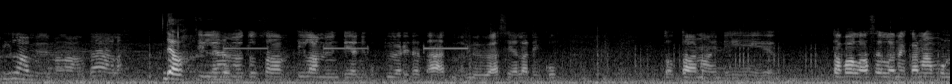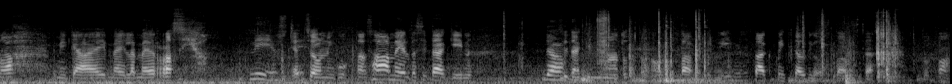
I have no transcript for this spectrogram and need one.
tilamyymälä on täällä. Joo. Sillähän me tuossa tilamyyntiä niin kuin pyöritetään, että me myyään siellä niin kuin, tota noin, niin, tavallaan sellainen kananmuna, mikä ei meillä mene rasia. Niin just. Et se on, niin kuin, saa meiltä sitäkin, Joo. sitäkin munaa, totta, mutta ihmiset aika pitkälti ostaa sitä, tota,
